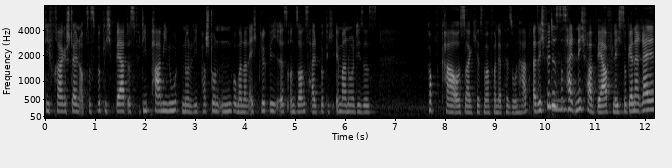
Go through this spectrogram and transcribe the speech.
die Frage stellen, ob es das wirklich wert ist für die paar Minuten oder die paar Stunden, wo man dann echt glücklich ist und sonst halt wirklich immer nur dieses Kopfchaos, sage ich jetzt mal, von der Person hat. Also ich finde, mhm. es ist halt nicht verwerflich. So generell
